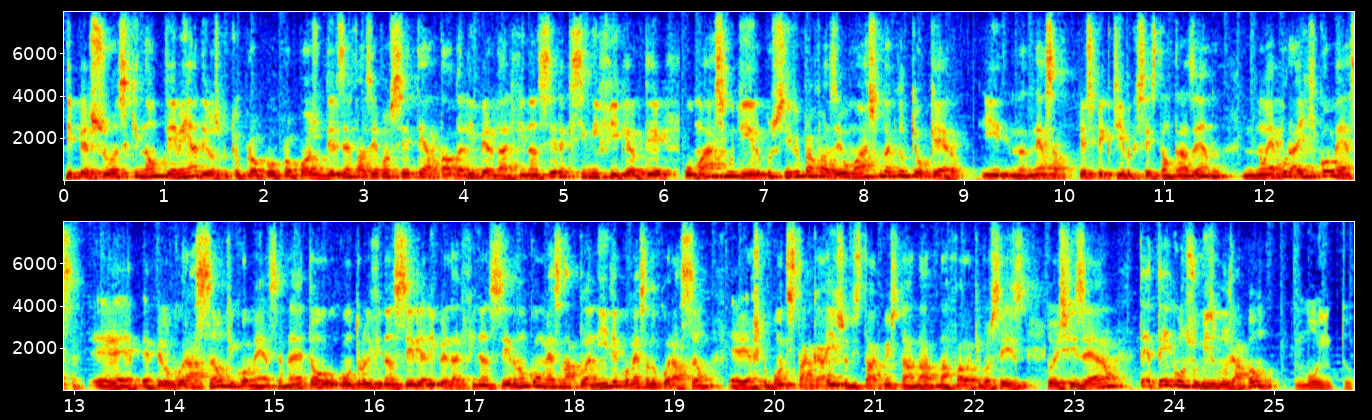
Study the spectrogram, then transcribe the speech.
de pessoas que não temem a Deus, porque o, o propósito deles é fazer você ter a tal da liberdade financeira, que significa eu ter o máximo dinheiro possível para fazer o máximo daquilo que eu quero. E nessa perspectiva que vocês estão trazendo, não é por aí que começa, é, é pelo coração que começa, né? Então o controle financeiro e a liberdade financeira não começa na planilha, começa no coração. É, acho que é bom destacar destacar isso, destaco isso na, na, na fala que vocês dois fizeram. Tem consumismo no Japão? Muito.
